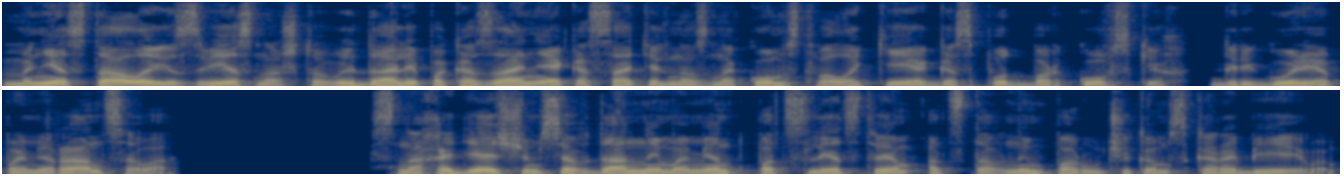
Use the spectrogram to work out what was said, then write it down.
Мне стало известно, что вы дали показания касательно знакомства лакея господ Барковских Григория Померанцева с находящимся в данный момент под следствием отставным поручиком Скоробеевым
